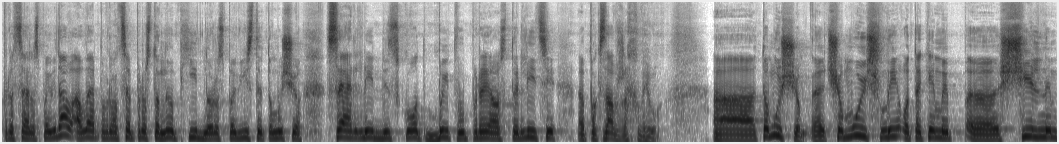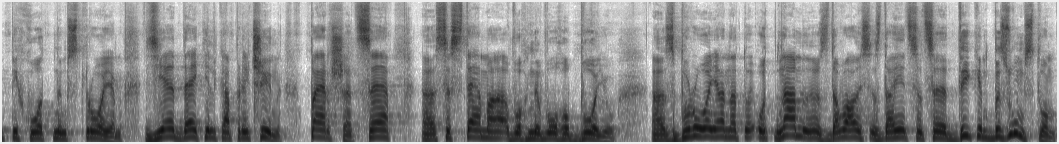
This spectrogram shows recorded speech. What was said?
про це розповідав, але про це просто необхідно розповісти, тому що сер Лідлі Скотт битву при Аустерліці е, показав жахливо. Е, Тому що е, чому йшли отакими щільним піхотним строєм? Є декілька причин. Перше, це система вогневого бою. Зброя на то, от нам здавалося, здається, це диким безумством.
